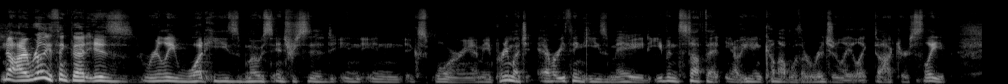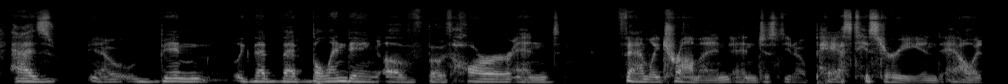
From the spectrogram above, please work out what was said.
No, I really think that is really what he's most interested in in exploring. I mean, pretty much everything he's made, even stuff that you know he didn't come up with originally, like Doctor Sleep, has you know been like that that blending of both horror and family trauma and and just you know past history and how it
